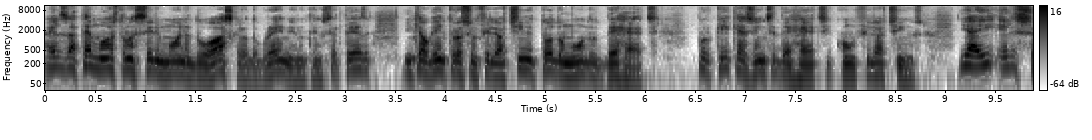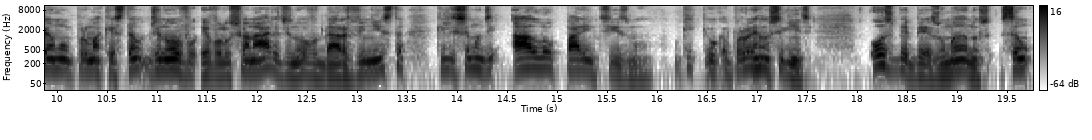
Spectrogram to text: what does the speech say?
Aí eles até mostram a cerimônia do Oscar, do Grammy, não tenho certeza, em que alguém trouxe um filhotinho e todo mundo derrete por que, que a gente derrete com filhotinhos. E aí eles chamam por uma questão, de novo, evolucionária, de novo, darwinista, que eles chamam de aloparentismo. O, que, o, o problema é o seguinte: os bebês humanos são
